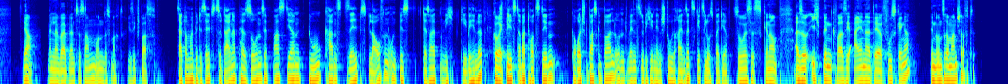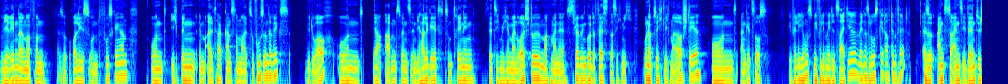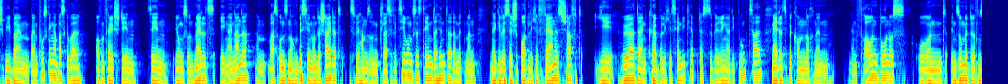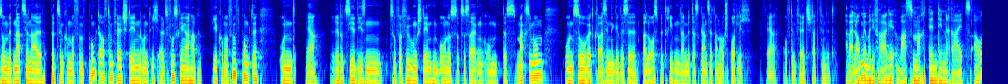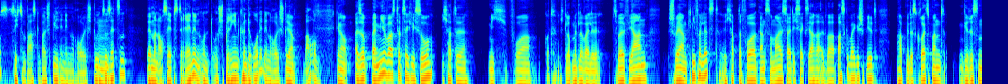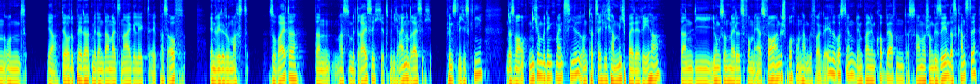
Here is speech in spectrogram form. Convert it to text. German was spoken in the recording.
Ja, Männlein, Weiblein zusammen und das macht riesig Spaß. Sag doch mal bitte selbst zu deiner Person, Sebastian. Du kannst selbst laufen und bist deshalb nicht gehbehindert. Korrekt. Spielst aber trotzdem Rollstuhlbasketball und wenn du dich in den Stuhl reinsetzt, geht's los bei dir. So ist es, genau. Also ich bin quasi einer der Fußgänger in unserer Mannschaft. Wir reden da immer von also Rollis und Fußgängern. Und ich bin im Alltag ganz normal zu Fuß unterwegs, wie du auch. Und ja, abends, wenn es in die Halle geht zum Training, setze ich mich in meinen Rollstuhl, mache meine Strapping-Gurte fest, dass ich nicht unabsichtlich mal aufstehe und dann geht's los. Wie viele Jungs, wie viele Mädels seid ihr, wenn es losgeht auf dem Feld? Also eins zu eins identisch wie beim, beim Fußgängerbasketball. Auf dem Feld stehen zehn Jungs und Mädels gegeneinander. Ähm, Was uns noch ein bisschen unterscheidet, ist, wir haben so ein Klassifizierungssystem dahinter, damit man eine gewisse sportliche Fairness schafft. Je höher dein körperliches Handicap, desto geringer die Punktzahl. Mädels bekommen noch einen, einen Frauenbonus und in Summe dürfen somit national 14,5 Punkte auf dem Feld stehen und ich als Fußgänger habe 4,5 Punkte und ja, reduziere diesen zur Verfügung stehenden Bonus sozusagen um das Maximum und so wird quasi eine gewisse Balance betrieben, damit das Ganze dann auch sportlich fair auf dem Feld stattfindet. Aber erlauben mir mal die Frage, was macht denn den Reiz aus, sich zum Basketballspielen in den Rollstuhl Mhm. zu setzen, wenn man auch selbst rennen und, und springen könnte ohne den Rollstuhl? Ja. Warum? Genau. Also bei mir war es tatsächlich so, ich hatte mich vor, Gott, ich glaube mittlerweile zwölf Jahren schwer am Knie verletzt. Ich habe davor ganz normal, seit ich sechs Jahre alt war, Basketball gespielt, habe mir das Kreuzband gerissen und ja, der Orthopäde hat mir dann damals nahegelegt, ey, pass auf, entweder du machst so weiter, dann hast du mit 30, jetzt bin ich 31, künstliches Knie. Und das war nicht unbedingt mein Ziel und tatsächlich haben mich bei der Reha dann die Jungs und Mädels vom RSV angesprochen und haben gefragt, ey Sebastian, den Ball in den Kopf werfen, das haben wir schon gesehen, das kannst du.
